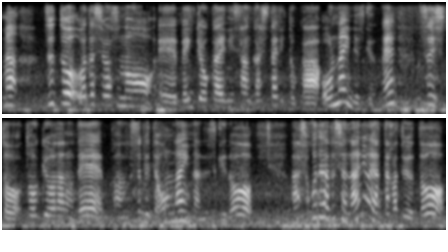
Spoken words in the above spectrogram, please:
まあ、ずっと私はその、えー、勉強会に参加したりとか、オンラインですけどね、スイスと東京なので、まあ、全てオンラインなんですけど、まあ、そこで私は何をやったかというと、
